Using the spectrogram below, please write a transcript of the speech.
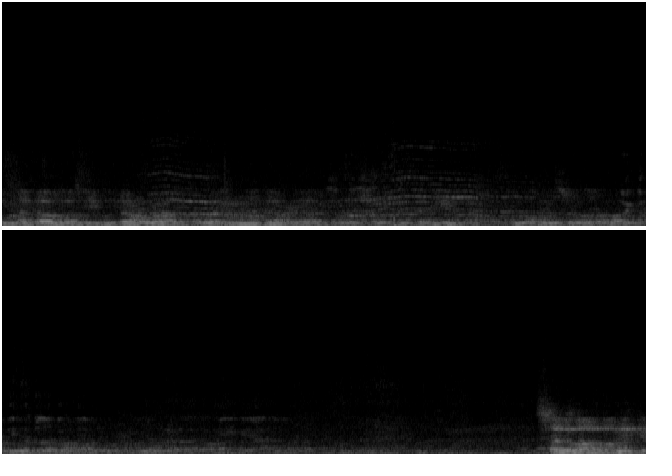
إنك مجيب الدعوات وإنك على كل شيء قدير. اللهم صل على محمد وعلى آل محمد. صلوات کے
